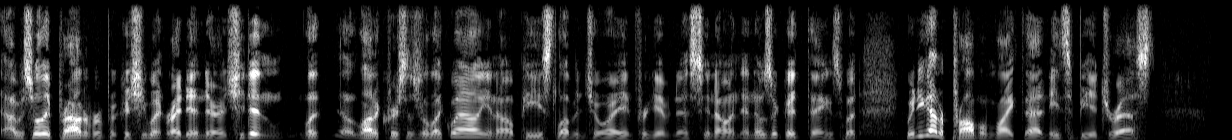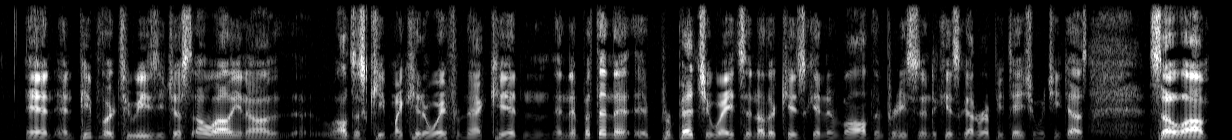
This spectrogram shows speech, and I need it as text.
I was really proud of her because she went right in there she didn't let a lot of Christians were like, well, you know, peace, love, and joy, and forgiveness, you know, and, and those are good things. But when you got a problem like that, it needs to be addressed. And and people are too easy just, oh well, you know, I'll just keep my kid away from that kid, and and then, but then it perpetuates, and other kids get involved, and pretty soon the kid's got a reputation, which he does. So um,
